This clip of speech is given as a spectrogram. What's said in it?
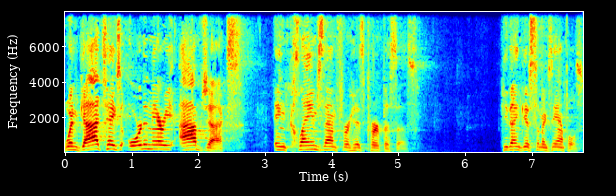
when God takes ordinary objects and claims them for his purposes. He then gives some examples.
